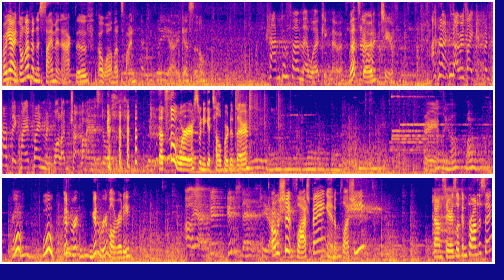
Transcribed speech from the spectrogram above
Oh yeah, I don't have an assignment active. Oh well, that's fine. Technically, yeah, I guess so. Can confirm they're working though. That's No, I good. had two. And I was like, fantastic, my assignment while I'm trapped behind this door. That's the worst when you get teleported there. Right. Nothing, huh? Wow. Woo, woo, good, ro- good room already. Oh yeah, good good stents too. Oh shit, flashbang and a plushie. Downstairs looking promising.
